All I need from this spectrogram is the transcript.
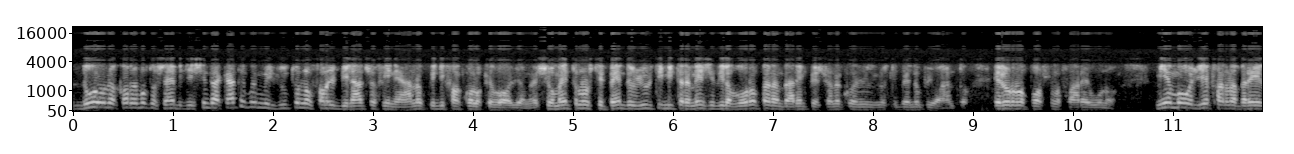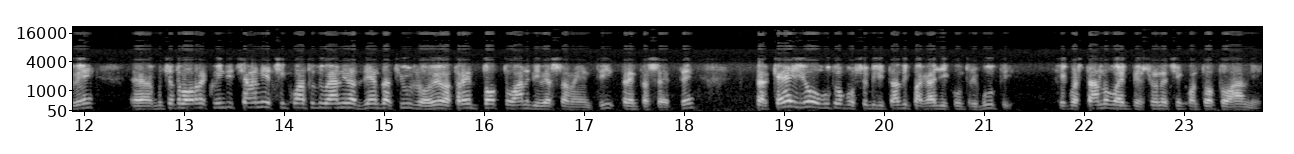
Due, una cosa molto semplice, i sindacati poi mi giunto non fanno il bilancio a fine anno, quindi fanno quello che vogliono e si aumentano lo stipendio gli ultimi tre mesi di lavoro per andare in pensione con lo stipendio più alto e loro lo possono fare uno. Mia moglie, farla breve, eh, ha cominciato a lavorare a 15 anni e 52 anni l'azienda ha chiuso, aveva 38 anni di versamenti, 37, perché io ho avuto la possibilità di pagargli i contributi, che quest'anno va in pensione a 58 anni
